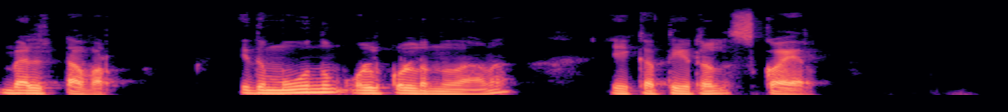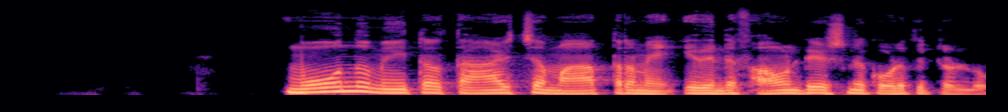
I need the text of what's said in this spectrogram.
ബെൽ ടവർ. ഇത് മൂന്നും ഉൾക്കൊള്ളുന്നതാണ് ഈ കത്തീഡ്രൽ സ്ക്വയർ. മൂന്ന് മീറ്റർ താഴ്ച മാത്രമേ ഇതിന്റെ ഫൗണ്ടേഷന് കൊടുത്തിട്ടുള്ളൂ.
